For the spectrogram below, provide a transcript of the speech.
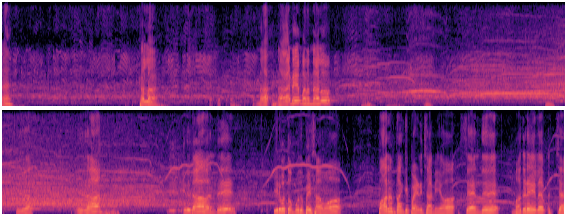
ஆ? கல்லா. நான் நானே மறந்தாலும். இதுதான். இதுதான். இதுதான் வந்து இருபத்தொன்பது பைசாவும் பாதம் தாங்கி பழனிசாமியும் சேர்ந்து மதுரையில் வச்ச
